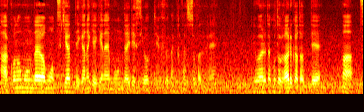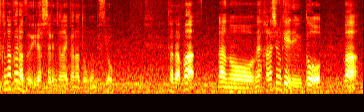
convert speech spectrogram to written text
あこの問題はもう付き合っていかなきゃいけない問題ですよっていう風な形とかでね言われたことがある方ってまあ少なからずいらっしゃるんじゃないかなと思うんですよただまああのね話の経緯で言うとまあ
